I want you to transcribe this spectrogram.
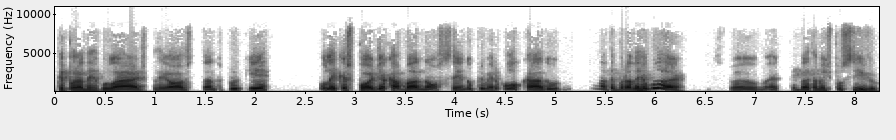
temporada regular, de playoffs, tanto porque o Lakers pode acabar não sendo o primeiro colocado na temporada regular. É completamente possível.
